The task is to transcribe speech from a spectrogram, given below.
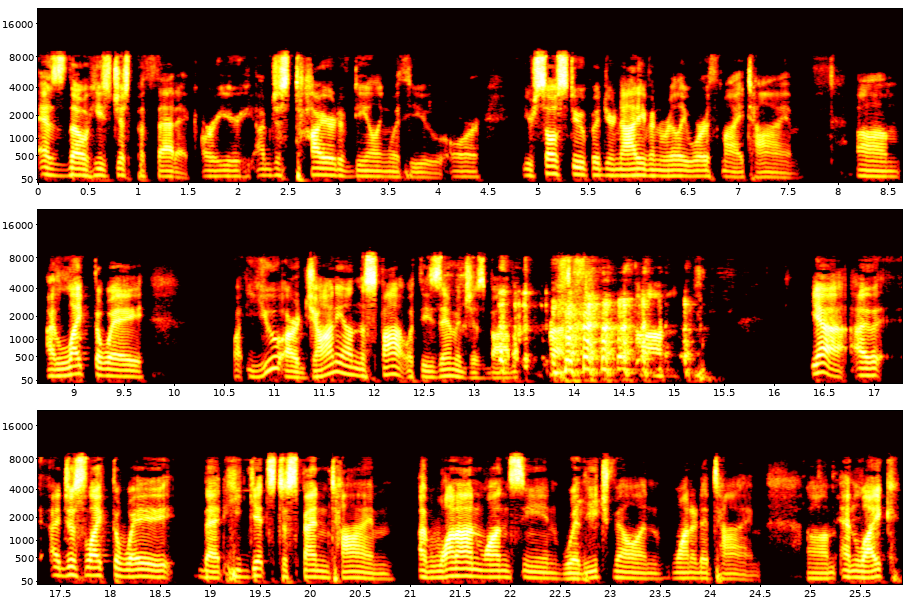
as though he's just pathetic or you're I'm just tired of dealing with you or you're so stupid you're not even really worth my time. Um, I like the way well, you are Johnny on the spot with these images, Bob. Um, yeah, I I just like the way that he gets to spend time a one-on-one scene with each villain one at a time, um, and like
